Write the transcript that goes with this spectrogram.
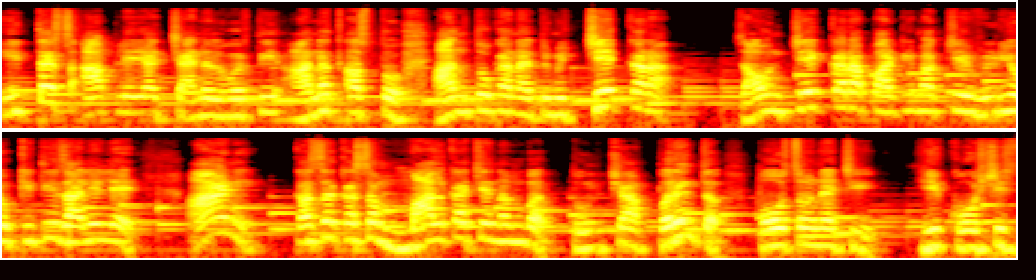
इथंच आपल्या या चॅनलवरती आणत असतो. आणतो का नाही तुम्ही चेक करा. जाऊन चेक करा पाठीमागचे व्हिडिओ किती झालेले आणि कसं कसं मालकाचे नंबर तुमच्यापर्यंत पोहोचवण्याची ही कोशिश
